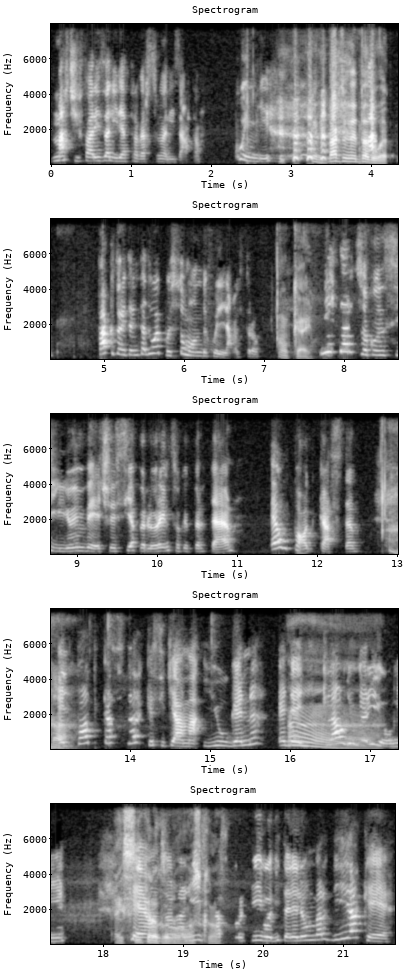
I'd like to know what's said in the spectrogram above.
ma ci fa risalire attraverso una risata. Quindi, Quindi Factory 32. Factory 32, questo mondo e quell'altro. Ok. Il terzo consiglio, invece, sia per Lorenzo che per te, è un podcast. Ah. È il podcast che si chiama Jugend ed è ah. di Claudio Garioni. Eh sì, che, è un giornalista sportivo di Tele Lombardia che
